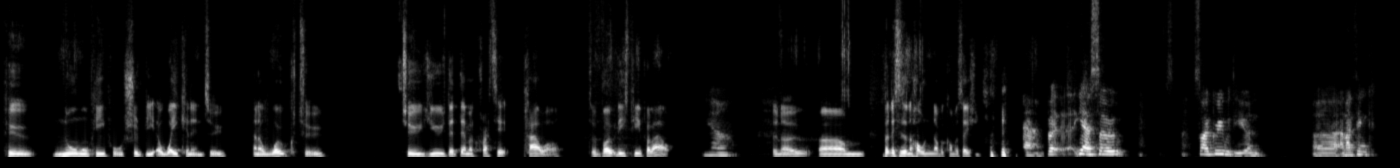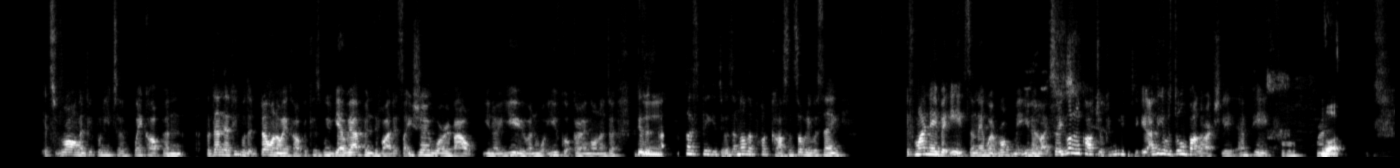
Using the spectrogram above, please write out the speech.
who normal people should be awakening to and awoke to to use their democratic power to vote these people out. Yeah. You know, um, but this is a whole nother conversation. yeah, but yeah, so so I agree with you, and uh, and I think it's wrong, and people need to wake up and but then there are people that don't want to wake up because we yeah we have been divided it's like you shouldn't worry about you know you and what you've got going on and because mm. I was speaking to, it was another podcast, and somebody was saying, if my neighbor eats, then they won't rob me. You know, like so you've got to look after your community. I think it was Dawn Butler actually, MP for right.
